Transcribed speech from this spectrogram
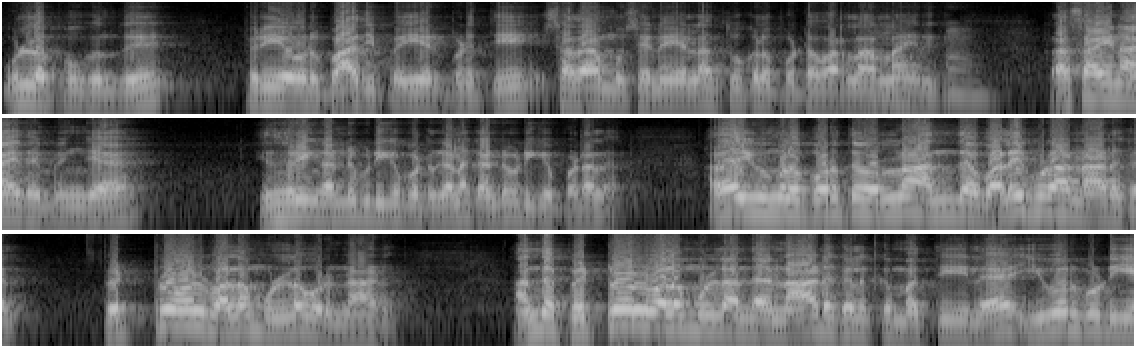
உள்ளே புகுந்து பெரிய ஒரு பாதிப்பை ஏற்படுத்தி சதாம் ஹுசேனை எல்லாம் தூக்கில் போட்ட வரலாறுலாம் இருக்கு. ரசாயன ஆயுதம் எங்கே? இதுவரையும் கண்டுபிடிக்கப்பட்டிருக்கானா? கண்டுபிடிக்கப்படலை. அதாவது இவங்களை பொறுத்தவரையிலும் அந்த வளைகுடா நாடுகள் பெட்ரோல் வளம் உள்ள ஒரு நாடு. அந்த பெட்ரோல் வளம் உள்ள அந்த நாடுகளுக்கு மத்தியில் இவர்களுடைய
